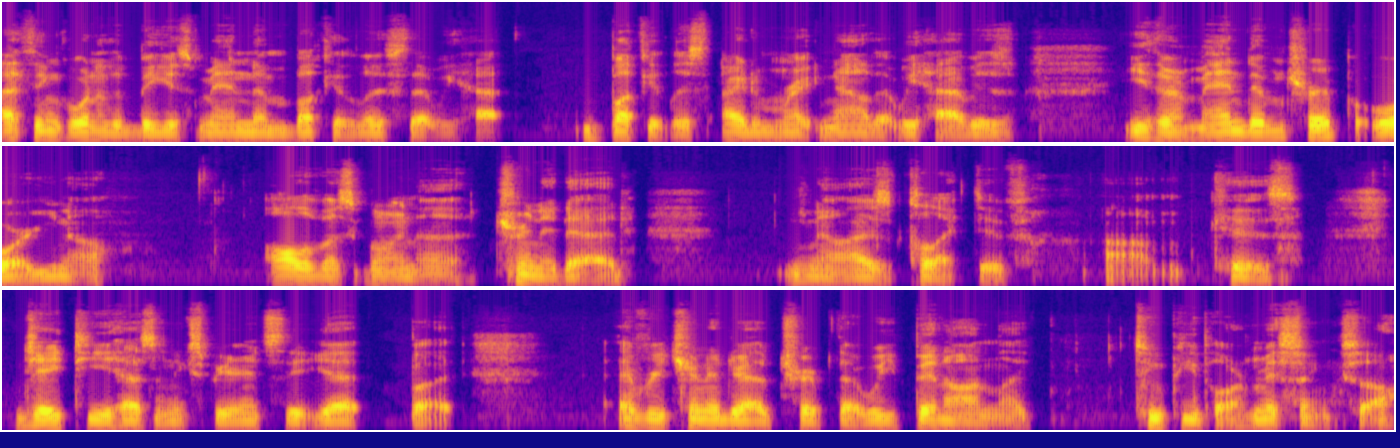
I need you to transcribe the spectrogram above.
I think one of the biggest Mandem bucket list that we have, bucket list item right now that we have is either a Mandem trip or you know all of us going to Trinidad, you know, as a collective, because um, JT hasn't experienced it yet, but every Trinidad trip that we've been on, like two people are missing. So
